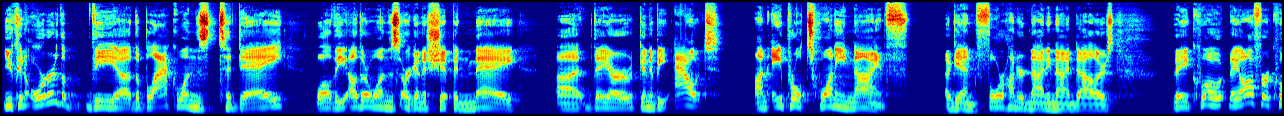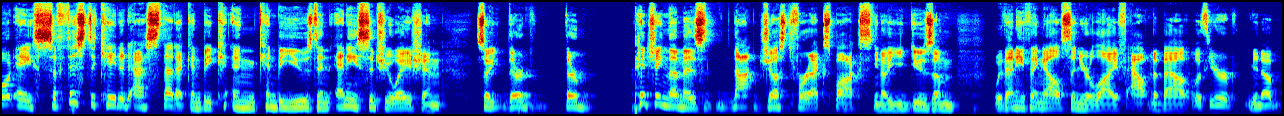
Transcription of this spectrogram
you can order the the uh, the black ones today, while the other ones are going to ship in May. Uh, they are going to be out on April 29th. Again, four hundred ninety nine dollars. They quote they offer quote a sophisticated aesthetic and be and can be used in any situation. So they're they're pitching them as not just for Xbox. You know, you'd use them with anything else in your life, out and about with your you know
